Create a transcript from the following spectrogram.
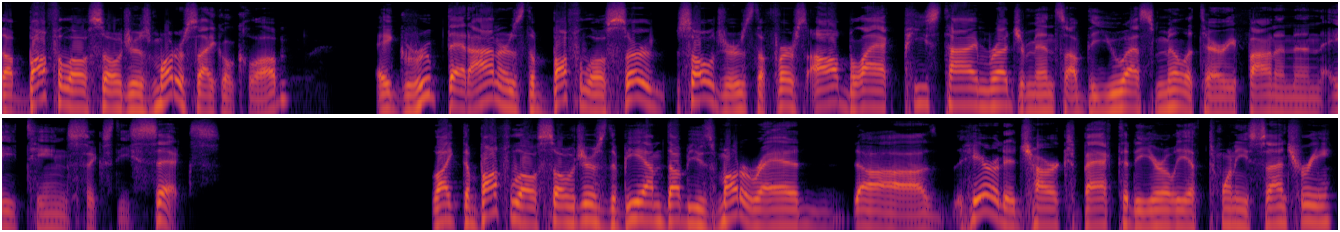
the Buffalo Soldiers Motorcycle Club, a group that honors the Buffalo Sur- Soldiers, the first all black peacetime regiments of the U.S. military founded in 1866. Like the Buffalo Soldiers, the BMW's Motorrad uh, heritage harks back to the early 20th century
